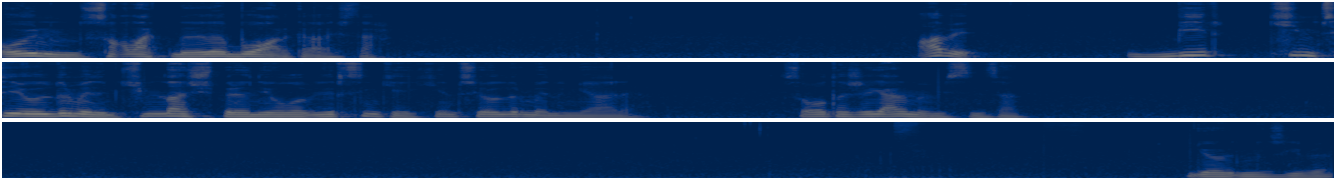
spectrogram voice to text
Oyunun salaklığı da bu arkadaşlar. Abi Bir kimseyi öldürmedim. Kimden şüpheleniyor olabilirsin ki? Kimseyi öldürmedim yani. Sabotaja gelmemişsin sen. Gördüğünüz gibi.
